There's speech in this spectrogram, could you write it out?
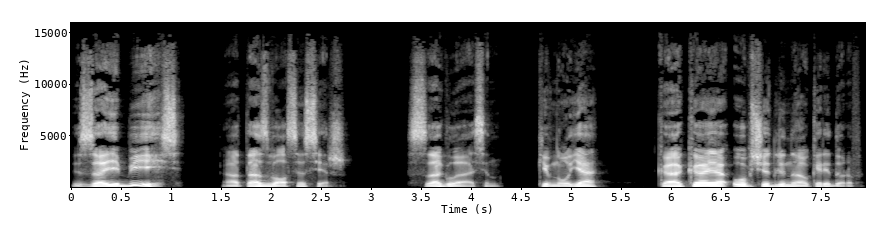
«Заебись!» — отозвался Серж. «Согласен», — кивнул я. «Какая общая длина у коридоров?»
